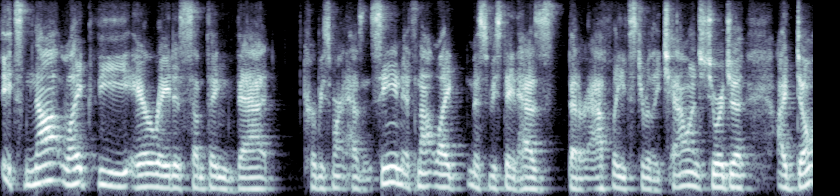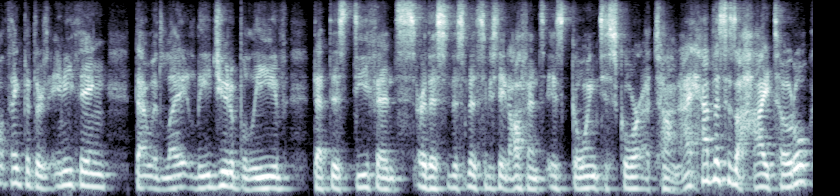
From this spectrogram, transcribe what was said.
it's not like the air raid is something that Kirby Smart hasn't seen. It's not like Mississippi State has better athletes to really challenge Georgia. I don't think that there's anything that would lead you to believe that this defense or this this Mississippi State offense is going to score a ton. I have this as a high total,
